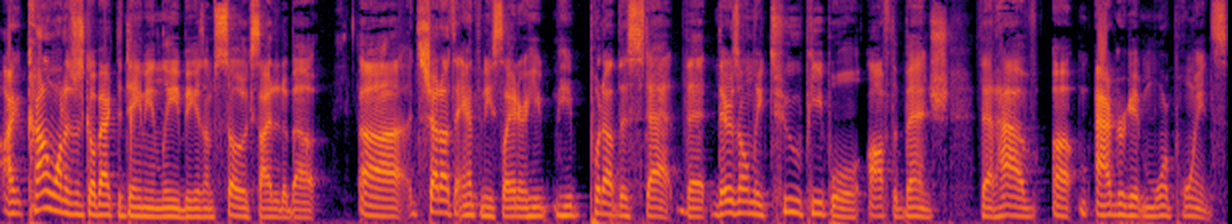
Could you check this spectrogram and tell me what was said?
I kind of want to just go back to Damion Lee because I'm so excited about. Uh, shout out to Anthony Slater. He he put out this stat that there's only two people off the bench that have uh, aggregate more points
